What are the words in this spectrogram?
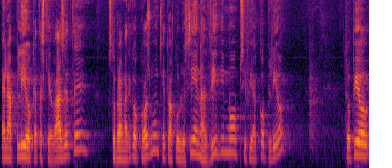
ένα πλοίο κατασκευάζεται στον πραγματικό κόσμο και το ακολουθεί ένα δίδυμο ψηφιακό πλοίο το οποίο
